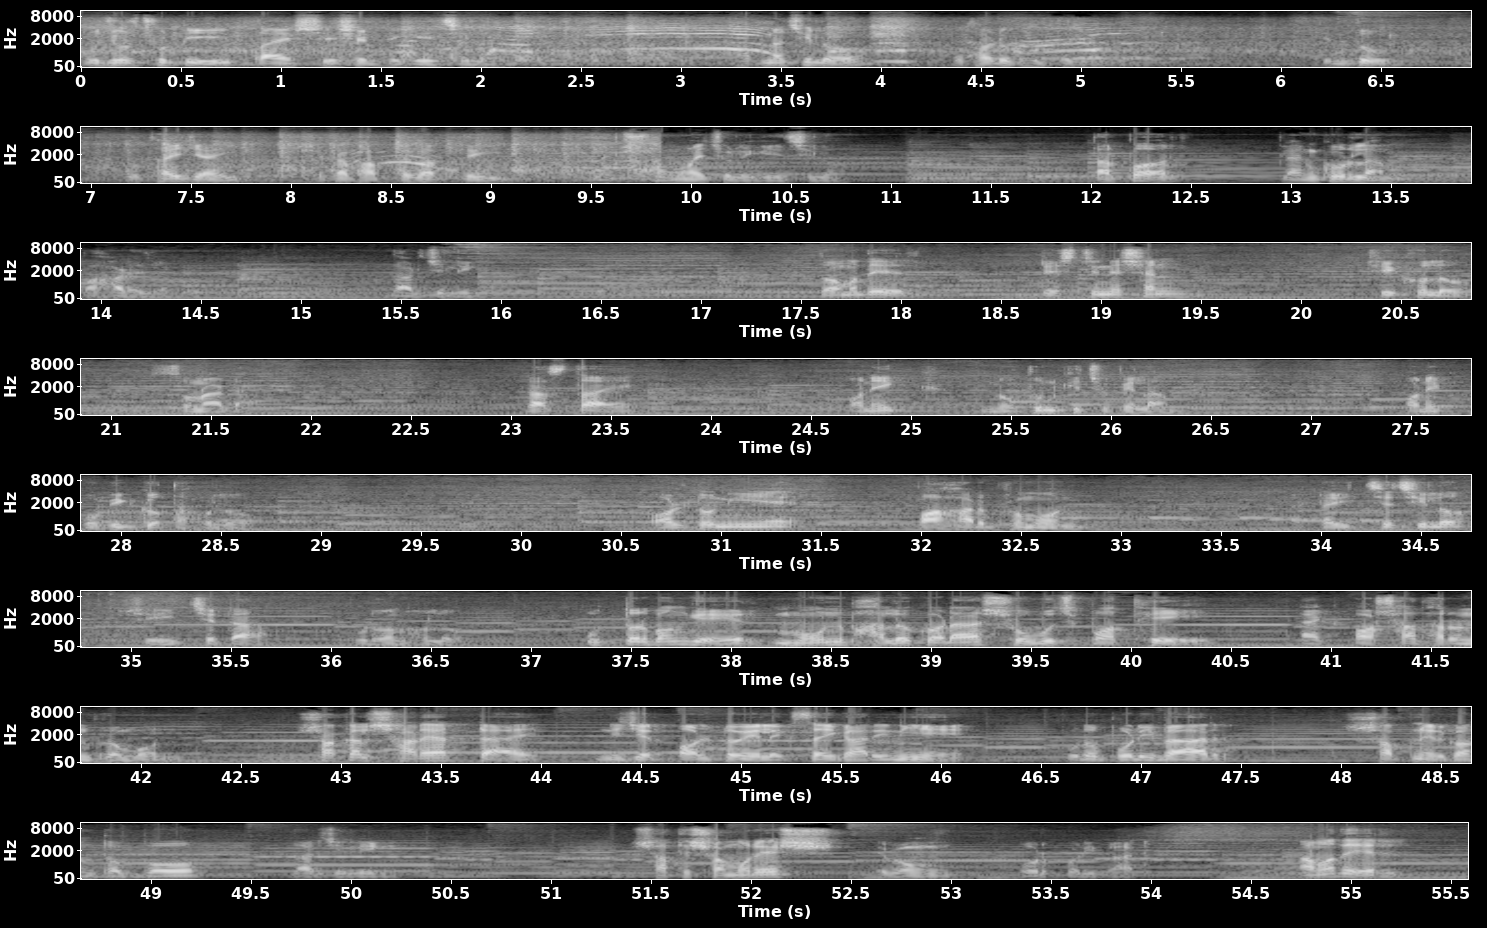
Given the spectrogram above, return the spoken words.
পুজোর ছুটি প্রায় শেষের দিকেই ছিল। ভাবনা ছিল কোথাও একটু ঘুরতে যাব। কিন্তু কোথায় যাই সেটা ভাবতে ভাবতেই অনেক সময় চলে গিয়েছিল। তারপর প্ল্যান করলাম পাহাড়ে যাব, দার্জিলিং। তো আমাদের ডেস্টিনেশন ঠিক হলো সোনাডা। রাস্তায় অনেক নতুন কিছু পেলাম, অনেক অভিজ্ঞতা হলো। অল্টো নিয়ে পাহাড় ভ্রমণ। একটা ইচ্ছে ছিল, সেই ইচ্ছেটা পূরণ হলো। উত্তরবঙ্গের মন ভালো করা সবুজ পথে এক অসাধারণ ভ্রমণ। সকাল সাড়ে আটটায় নিজের অল্টো এলেক্সাই গাড়ি নিয়ে পুরো পরিবার, স্বপ্নের গন্তব্য দার্জিলিং। সাথে সমরেশ এবং ওর পরিবার। আমাদের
